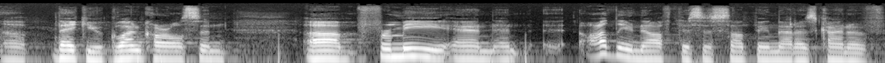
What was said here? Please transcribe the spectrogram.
Uh, thank you, Glenn Carlson. Um, for me, and, and oddly enough, this is something that is kind of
